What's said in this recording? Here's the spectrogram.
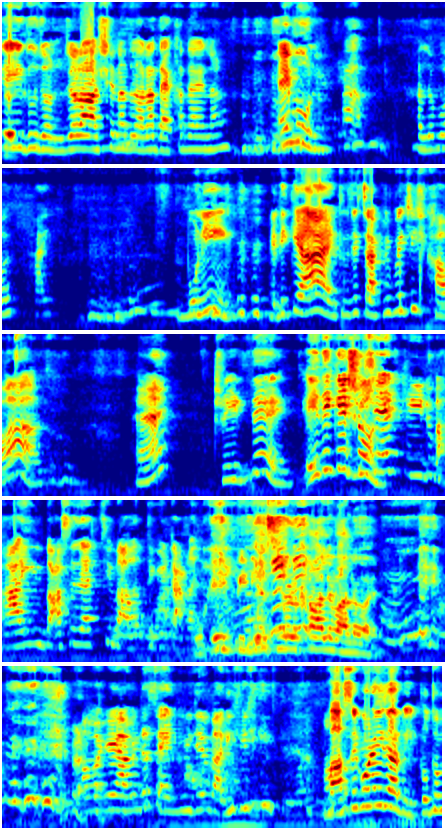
এই দুজন যারা আসে না যারা দেখা দেয় না। এই মুন। হ্যালো বল বনি এদিকে আয় তুই যে চাকরি পেয়েছিস খাওয়া? হ্যাঁ? ট্রিট দে। এইদিকে শোন। ট্রিট ভাই বাসে যাচ্ছি বাবার থেকে টাকা নিয়ে। ওকেই পিডিয়াসিওর খাওয়ালে ভালো হয়। আমাকে আমি না স্যান্ডউইচের বাড়ি ফিরি। বাসে করেই যাবি? প্রথম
